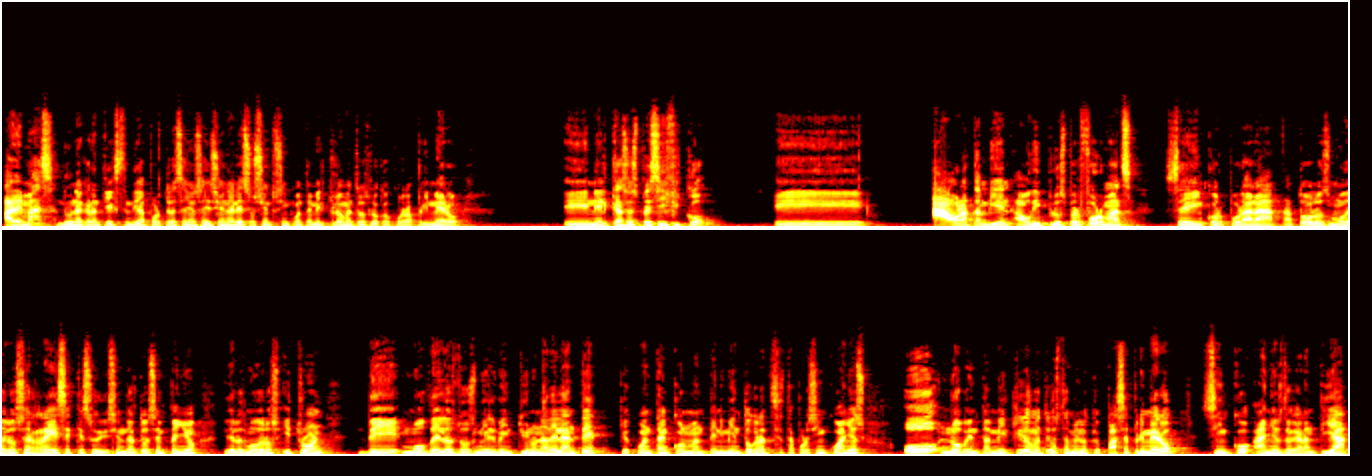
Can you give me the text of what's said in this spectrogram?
además de una garantía extendida por 3 años adicionales o 150 mil kilómetros, lo que ocurra primero. En el caso específico, eh, ahora también Audi Plus Performance se incorporará a todos los modelos RS, que es su división de alto desempeño, y de los modelos e-tron de modelos 2021 en adelante, que cuentan con mantenimiento gratis hasta por 5 años o 90 mil kilómetros, también lo que pase primero, 5 años de garantía.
